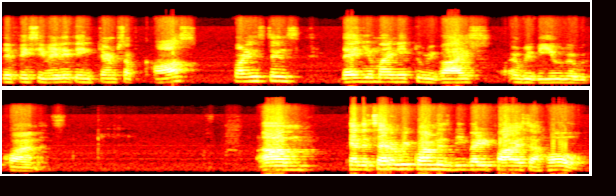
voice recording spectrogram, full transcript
the feasibility in terms of cost, for instance, then you might need to revise and review your requirements. Um, and the set of requirements be verified as a whole.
